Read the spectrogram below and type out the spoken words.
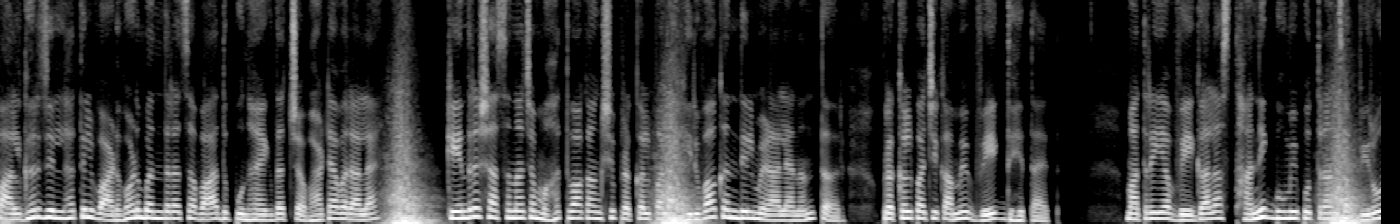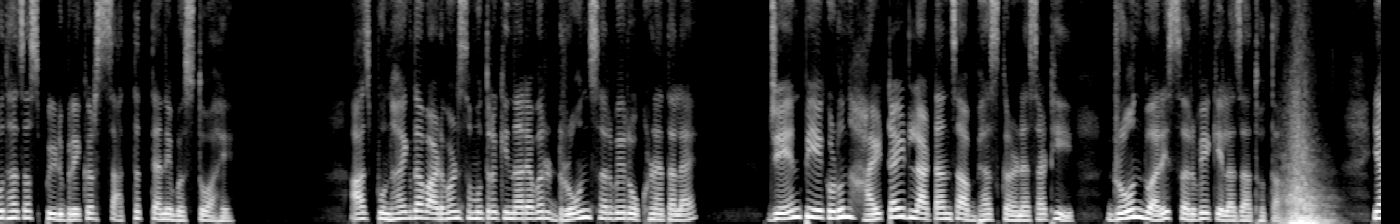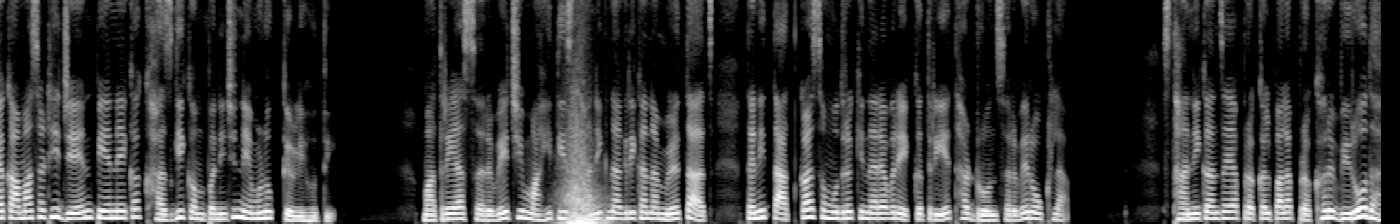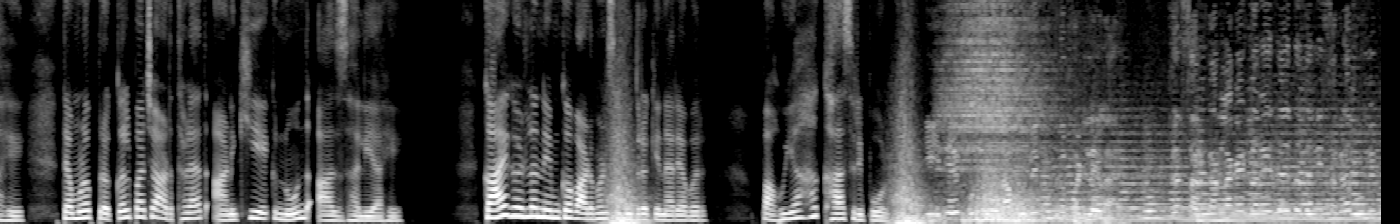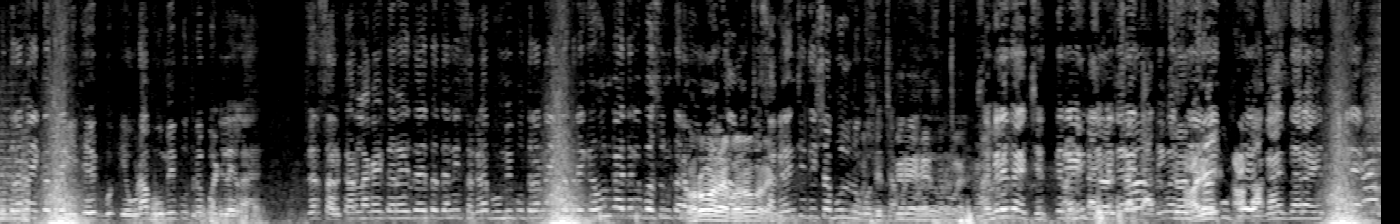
पालघर जिल्ह्यातील वाढवण बंदराचा वाद पुन्हा एकदा चव्हाट्यावर आलाय. केंद्र शासनाच्या महत्वाकांक्षी प्रकल्पाला हिरवा कंदील मिळाल्यानंतर प्रकल्पाची कामे वेग घेत आहेत. मात्र या वेगाला स्थानिक भूमिपुत्रांचा विरोधाचा स्पीड ब्रेकर सातत्याने बसतो आहे. आज पुन्हा एकदा वाढवण समुद्र किनाऱ्यावर ड्रोन सर्व्हे रोखण्यात आलाय. जेएनपीएकडून हायटाईड लाटांचा अभ्यास करण्यासाठी ड्रोनद्वारे सर्व्हे केला जात होता. या कामासाठी जेएनपीएने एका खासगी कंपनीची नेमणूक केली होती. मात्र या सर्व्हेची माहिती स्थानिक नागरिकांना मिळताच त्यांनी तात्काळ समुद्रकिनाऱ्यावर एकत्र येत हा ड्रोन सर्व्हे रोखला. स्थानिकांचा या प्रकल्पाला प्रखर विरोध आहे त्यामुळं प्रकल्पाच्या अडथळ्यात आणखी एक नोंद आज झाली आहे. काय घडलं नेमकं वाढवण समुद्रकिनाऱ्यावर? पाहूया हा खास रिपोर्ट. इथे भूमिपुत्र पडलेला आहे. जर सरकारला काय करायचं आहे तर त्यांनी सगळ्या भूमिपुत्रांना एकत्र एवढा भूमिपुत्र पडलेला आहे. जर सरकारला काय करायचं आहे तर त्यांनी सगळ्या भूमिपुत्रांना एकत्र घेऊन काहीतरी बसून करावं. सगळ्यांची दिशा भूल नको त्याच्यामध्ये. सगळेच आहेत शेतकरी आहेत, आदिवासी आहेत? बागायतदार आहेत सगळे आहेत.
